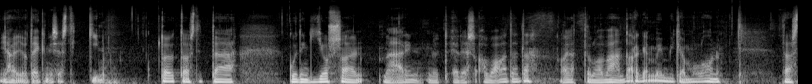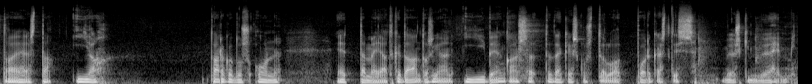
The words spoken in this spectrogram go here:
ihan jo teknisestikin. Toivottavasti tämä kuitenkin jossain määrin nyt edes avaa tätä ajattelua vähän tarkemmin, mikä mulla on tästä aiheesta. Ja tarkoitus on, että me jatketaan tosiaan IBn kanssa tätä keskustelua podcastissa myöskin myöhemmin.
